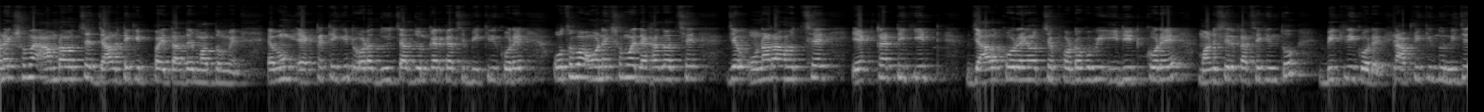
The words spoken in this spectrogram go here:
অনেক সময় আমরা হচ্ছে জাল টিকিট পাই তাদের মাধ্যমে। এবং একটা টিকিট ওরা দুই চারজনকার কাছে বিক্রি করে। অথবা অনেক সময় দেখা যাচ্ছে যে ওনারা হচ্ছে একটা টিকিট জাল করে হচ্ছে ফটোকপি এডিট করে মানুষের কাছে কিন্তু বিক্রি করে। আপনি কিন্তু নিজে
